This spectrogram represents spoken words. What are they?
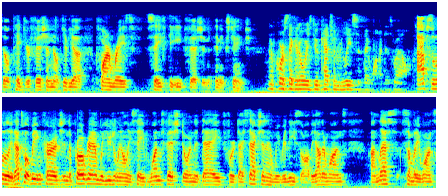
they'll take your fish and they'll give you farm raised, safe to eat fish in, in exchange. And of course, they could always do catch and release if they wanted as well. Absolutely. That's what we encourage in the program. We usually only save one fish during the day for dissection and we release all the other ones. Unless somebody wants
